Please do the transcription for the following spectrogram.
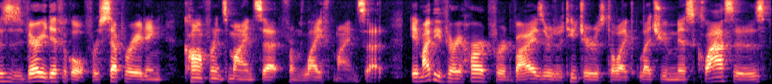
This is very difficult for separating conference mindset from life mindset. It might be very hard for advisors or teachers to like let you miss classes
